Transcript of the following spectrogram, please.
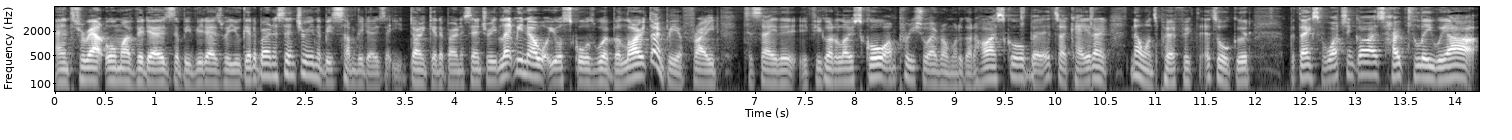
And throughout all my videos, there'll be videos where you'll get a bonus entry, and there'll be some videos that you don't get a bonus entry. Let me know what your scores were below. Don't be afraid to say that if you got a low score. I'm pretty sure everyone would have got a high score, but it's okay. You don't. No one's perfect. It's all good. But thanks for watching, guys. Hopefully, we are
